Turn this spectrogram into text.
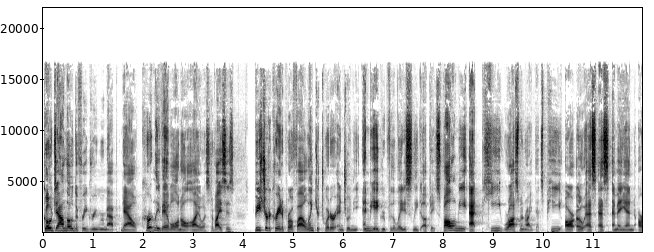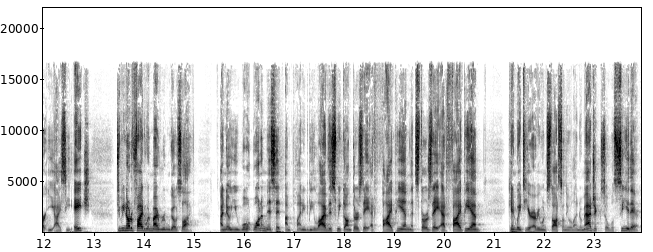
Go download the free Green Room app now, currently available on all iOS devices. Be sure to create a profile, link your Twitter, and join the NBA group for the latest league updates. Follow me at P Rossman Reich. That's P R O S S M A N R E I C H to be notified when my room goes live. I know you won't want to miss it. I'm planning to be live this week on Thursday at 5 p.m. That's Thursday at 5 p.m. Can't wait to hear everyone's thoughts on the Orlando Magic. So we'll see you there.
